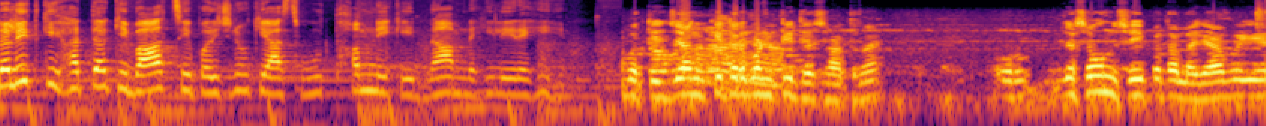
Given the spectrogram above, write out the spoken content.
ललित की हत्या के बाद से परिजनों के आँसू थमने के नाम नहीं ले रहे हैं। भतीजा अंकित और बंटी थे साथ में? और जैसे उनसे ही पता लगा वो ये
